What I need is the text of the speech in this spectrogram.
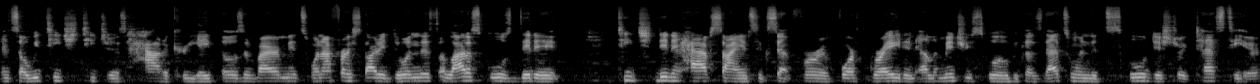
And so we teach teachers how to create those environments. When I first started doing this, a lot of schools didn't teach didn't have science except for in fourth grade in elementary school because that's when the school district tests here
